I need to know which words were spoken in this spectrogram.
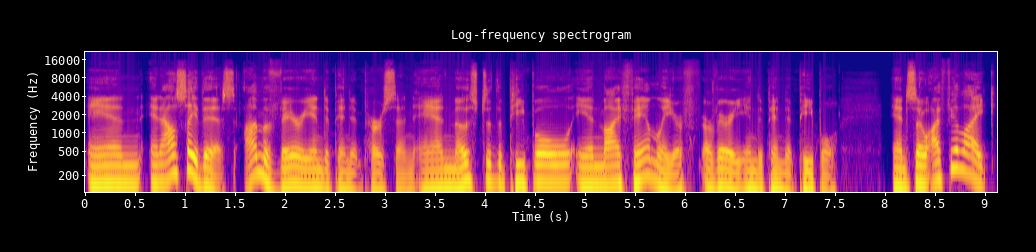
And and I'll say this: I'm a very independent person, and most of the people in my family are are very independent people, and so I feel like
